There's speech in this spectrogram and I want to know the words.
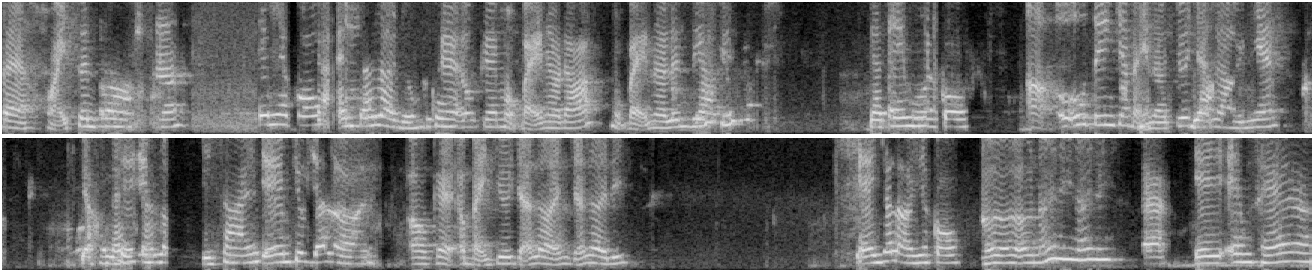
và hoại sinh? Ờ. à. em nha cô. Dạ, em trả lời được cô. ok ok một bạn nào đó một bạn nào lên tiếng dạ. trước. Dạ em nha cô. À, ưu tiên cho bạn nào chưa dạ. trả lời nha. Dạ hồi nãy dạ, em trả lời bị sai. dạ em chưa trả lời. Ok ờ, bạn chưa trả lời em trả lời đi. Dạ em trả lời nha cô. Ừ, ừ, ừ nói đi nói đi. À vậy em sẽ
